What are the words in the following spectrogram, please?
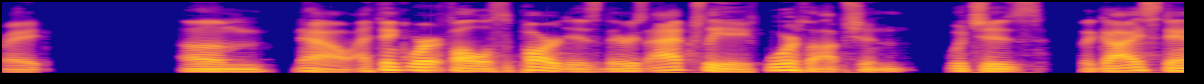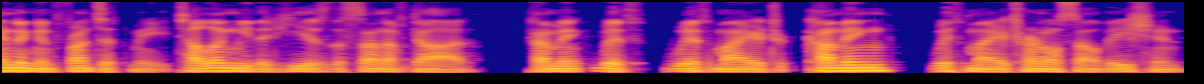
right? Um, now, I think where it falls apart is there's actually a fourth option, which is the guy standing in front of me telling me that he is the son of God, coming with with my coming with my eternal salvation.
